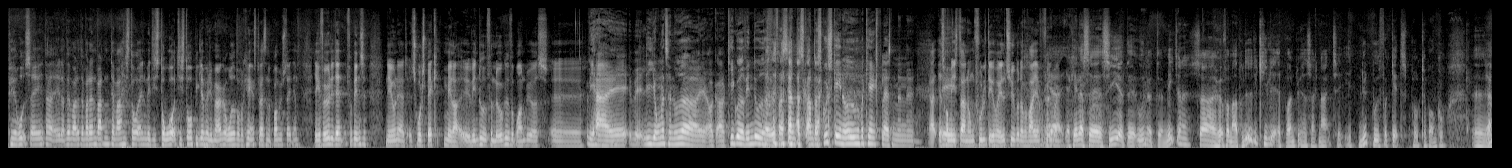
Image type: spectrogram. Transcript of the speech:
Per Rud sagde, der, eller hvem var det, der, hvordan var den, der var historien med de store, de store biler med de mørke ruder på parkeringspladsen ved Brøndby Stadion? Jeg kan for øvrigt i den forbindelse nævne, at Troels Bæk melder øh, vinduet for lukket for Brøndby også. Øh, Vi har øh, lige Jonathan ud og, og, og kigge ud af vinduet herude for at se, om der, om der skulle ske noget ude på parkeringspladsen. Men øh, jeg, jeg tror Øh. mest, der er nogle fulde DHL-typer, der er på vej hjem fra Fælleborg. Jeg, jeg kan ellers uh, sige, at uh, uden at uh, medierne, så har jeg hørt fra meget pålidelig kilde, at Brøndby har sagt nej til et nyt bud for Gent på Kabongo uh, Ja. ja.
